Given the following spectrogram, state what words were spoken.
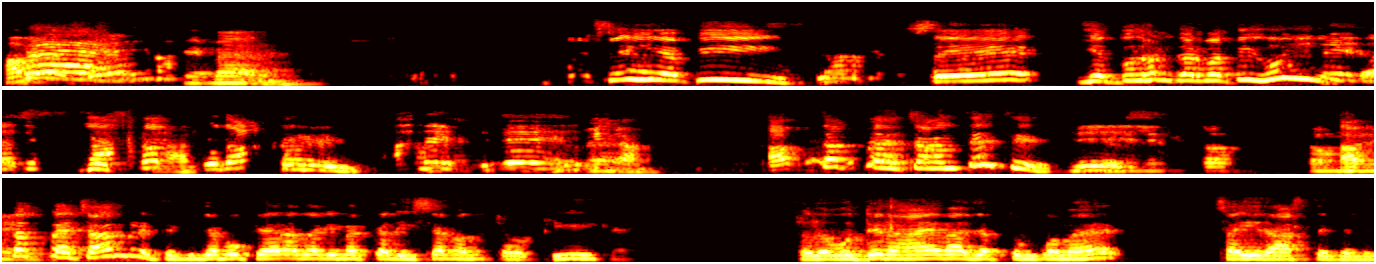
Amen. जैसे ही ये बीज से ये दुल्हन गर्भवती हुई ये सब खुदा अब तक पहचानते थे। अब तक पहचान रहे थे कि जब वो कह रहा था कि मैं कलीसिया तो चलो ठीक है। चलो वो दिन आएगा जब तुमको मैं सही रास्ते पे ले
